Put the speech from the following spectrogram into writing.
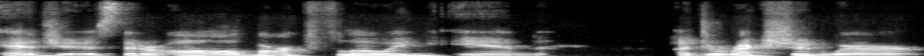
edges that are all marked flowing in a direction where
